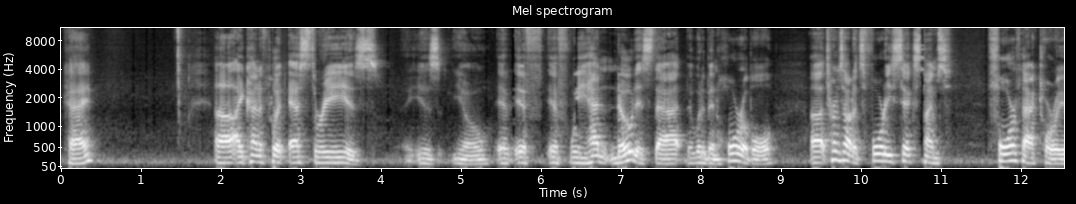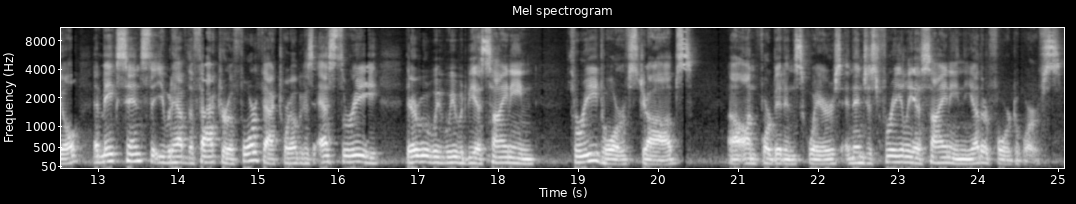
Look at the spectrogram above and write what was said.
Okay, uh, I kind of put S3 is is you know if if, if we hadn't noticed that, that would have been horrible. Uh, it turns out it's 46 times 4 factorial, it makes sense that you would have the factor of 4 factorial because S3, there we, we would be assigning three dwarfs jobs uh, on forbidden squares and then just freely assigning the other four dwarfs.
